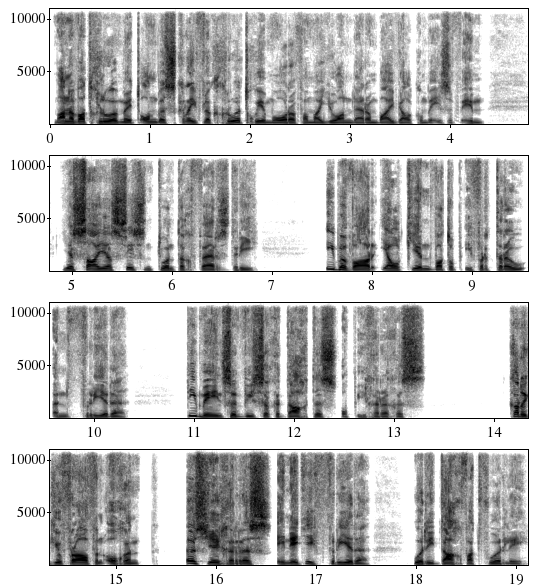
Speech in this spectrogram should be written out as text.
Manne wat glo met onbeskryflik groot goeiemôre van my Johan Lerm baie welkom by SFM. Jesaja 26 vers 3. U bewaar elkeen wat op u vertrou in vrede. Die mense wie se gedagtes op u gerig is. Kan ek jou vra vanoggend, is jy gerus en het jy vrede oor die dag wat voorlê?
